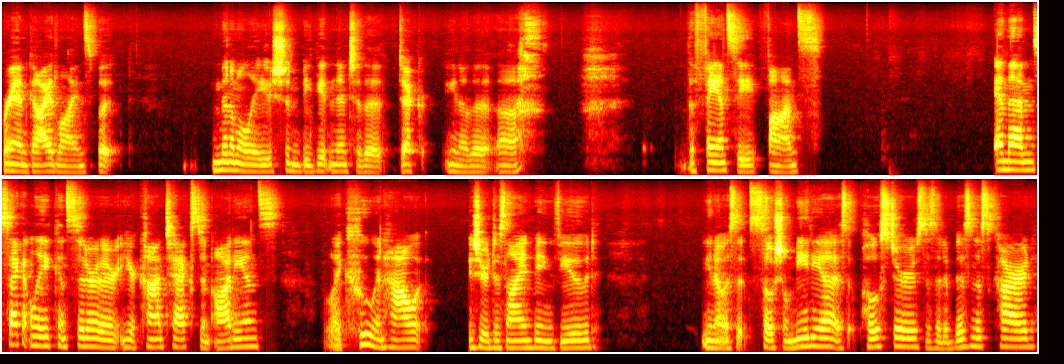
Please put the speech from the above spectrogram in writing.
brand guidelines but minimally you shouldn't be getting into the dec you know the uh, the fancy fonts. And then, secondly, consider your context and audience, like who and how is your design being viewed? You know, is it social media? Is it posters? Is it a business card?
